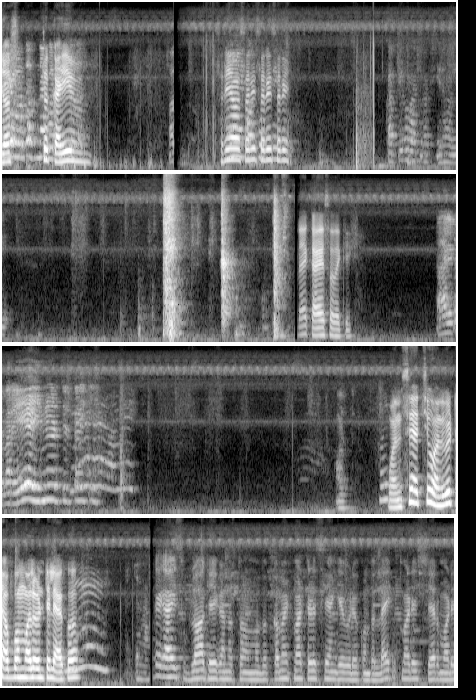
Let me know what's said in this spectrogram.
ಜಸ್ಟ್ ಕೈ ಸರಿ ಯಾವ ಸರಿ ಸರಿ ಸರಿ ಕಪ್ಪಿಗೆ ಹಾಕ್ಬೇಕು ಸೀದಾ ಹೋಗಿ ಕಾಯಸದಕ್ಕೆ ತಳ ಇಟ್ಟು ಬಾರ ಏ ಇನ್ನೂ ಇಡ್ತಿರ್ತಾಳೆ ಒಂದ್ಸೆ ಗಾಯ್ಸ್ ಬ್ಲಾಗ್ ಹೇಗೆ ಅನ್ನಿಸ್ತು ಅನ್ನೋದು ಕಮೆಂಟ್ ಮಾಡಿ ತಿಳಿಸಿ, ಹಂಗೆ ವಿಡಿಯೋಕ್ಕೊಂದು ಲೈಕ್ ಮಾಡಿ ಶೇರ್ ಮಾಡಿ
